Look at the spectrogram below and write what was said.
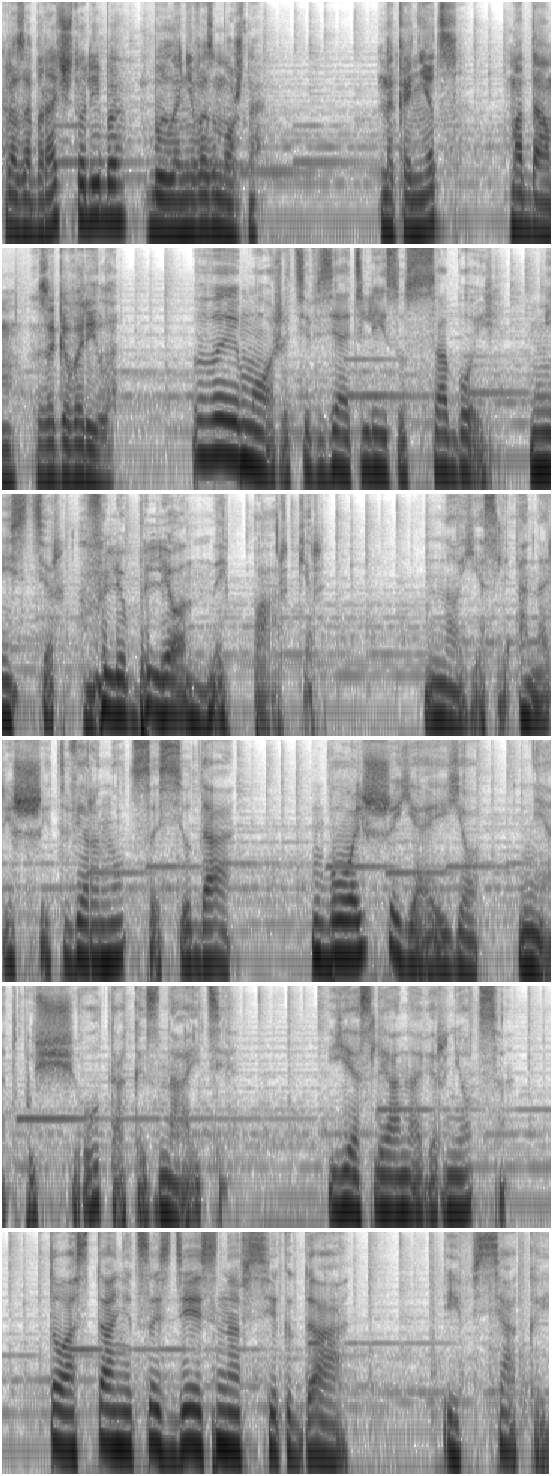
Разобрать что-либо было невозможно. Наконец, мадам заговорила. «Вы можете взять Лизу с собой, мистер влюбленный Паркер. Но если она решит вернуться сюда, больше я ее не отпущу, так и знайте. Если она вернется, то останется здесь навсегда, и всякое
